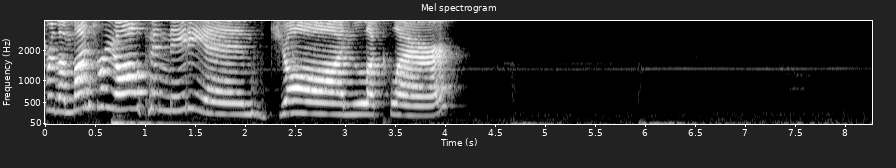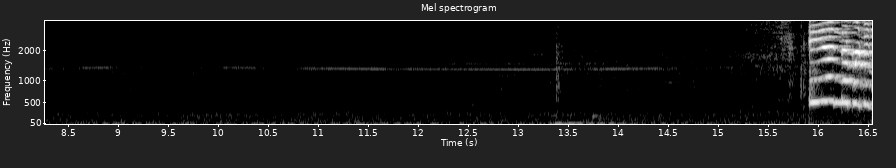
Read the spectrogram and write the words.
for the Montreal Canadiens, John LeClair. And number to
